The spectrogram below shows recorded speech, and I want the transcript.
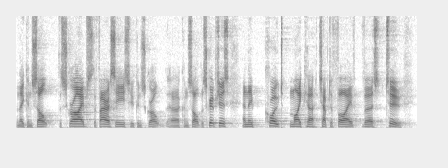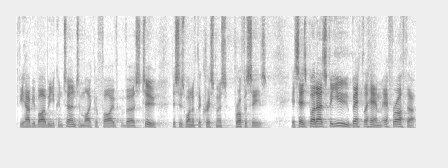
And they consult the scribes, the Pharisees, who consult, uh, consult the scriptures, and they quote Micah chapter 5, verse 2. If you have your Bible, you can turn to Micah 5, verse 2. This is one of the Christmas prophecies. It says, But as for you, Bethlehem, Ephrathah,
